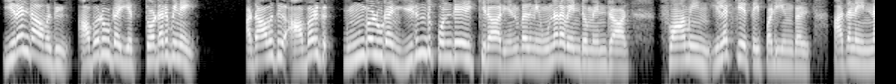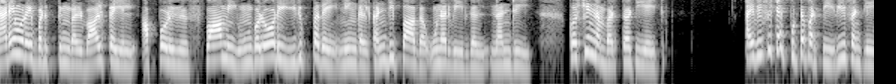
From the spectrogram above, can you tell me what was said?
இரண்டாவது அவருடைய தொடர்பினை அதாவது அவர் உங்களுடன் இருந்து கொண்டே இருக்கிறார் என்பதனை உணர வேண்டும் என்றால் சுவாமியின் இலக்கியத்தை படியுங்கள் அதனை நடைமுறைப்படுத்துங்கள் வாழ்க்கையில் அப்பொழுது சுவாமி உங்களோடு இருப்பதை நீங்கள் கண்டிப்பாக உணர்வீர்கள் நன்றி question number thirty eight I visited Puttaparthi recently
